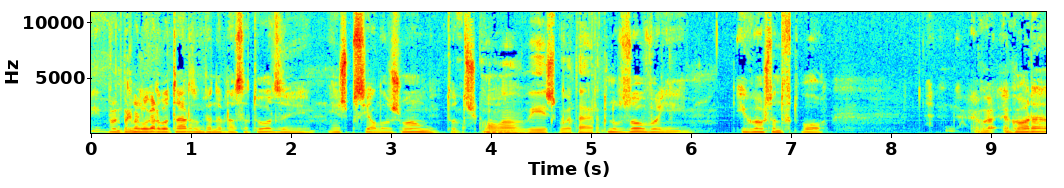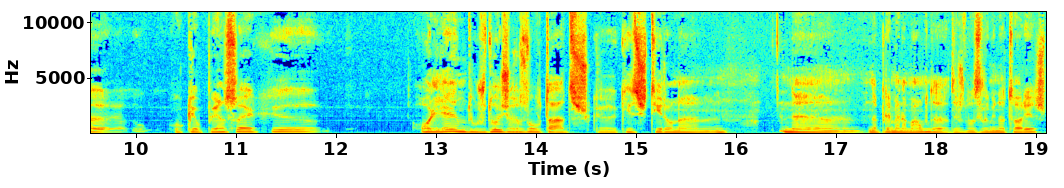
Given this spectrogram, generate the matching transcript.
Em primeiro lugar, boa tarde, um grande abraço a todos, e, em especial ao João e todos que, Olá, Luís, boa tarde. que nos ouvem e, e gostam de futebol. Agora, o que eu penso é que, olhando os dois resultados que, que existiram na, na, na primeira mão das duas eliminatórias,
